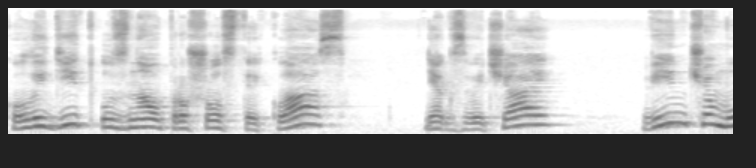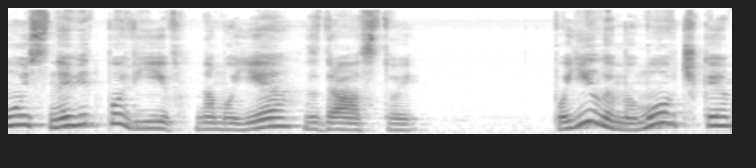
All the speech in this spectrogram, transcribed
Коли дід узнав про шостий клас, як звичай, він чомусь не відповів на моє здрастуй. Поїли ми мовчки,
